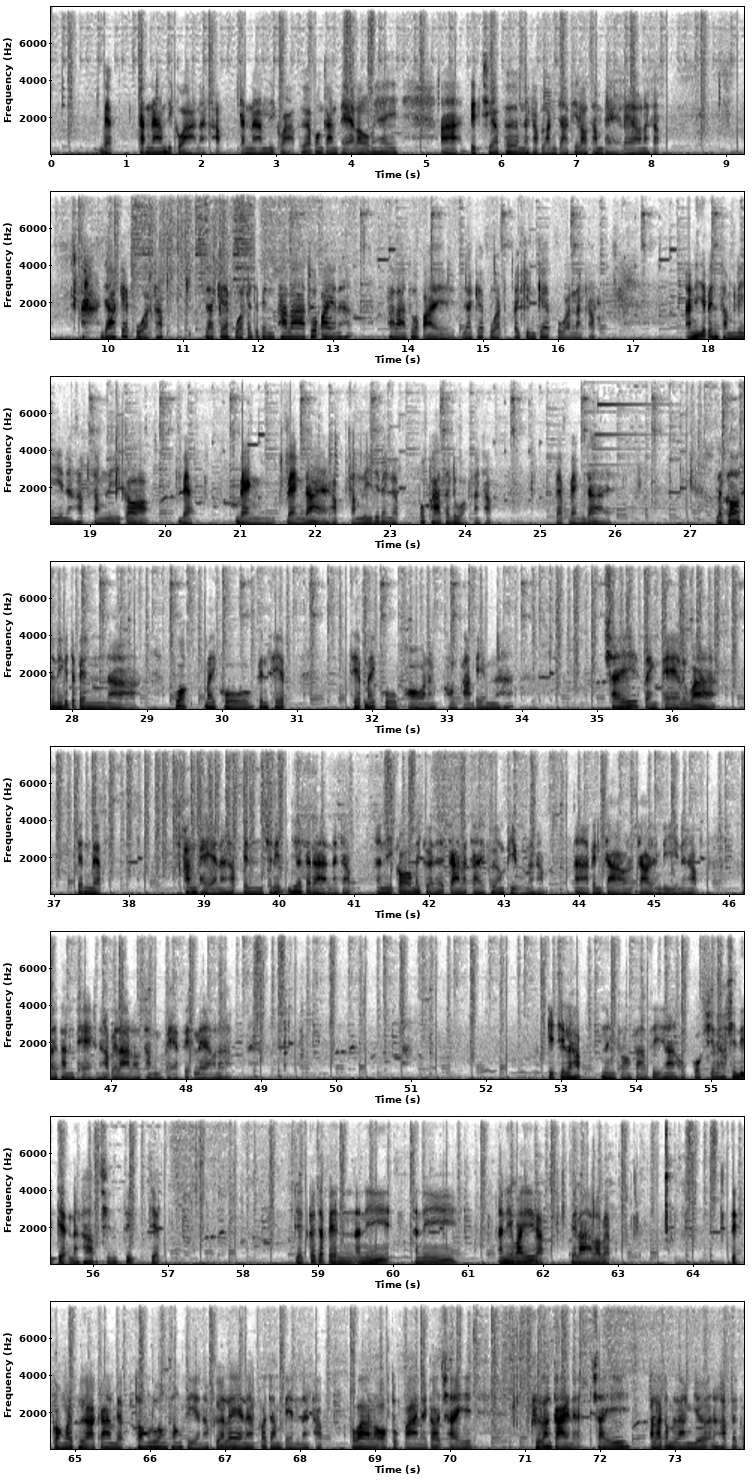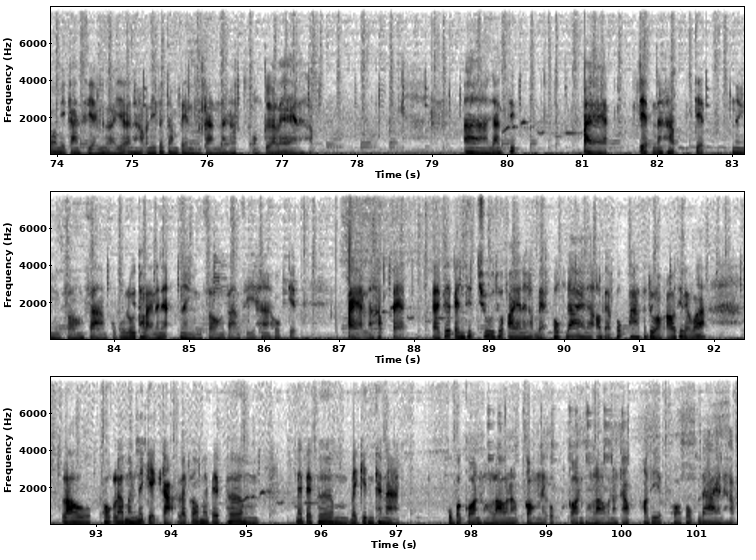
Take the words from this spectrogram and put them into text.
แบบกันน้ำดีกว่านะครับ กันน้ำดีกว่า เพื่อป้องกันแผลเราไม่ให้อ่าติดเชื้อเพิ่มนะครับ หลังจากที่เราทำแผลแล้วนะครับยาแก้ปวดครับ ยาแก้ปวดก็จะเป็นพาราทั่วไปนะฮะพาราทั่วไป ยาแก้ปวดไปกินแก้ปวดนะครับ อันนี้จะเป็นสำลีนะครับสำลีก็แบบแบ่งแบ่งได้ครับสำลีที่เป็นแบบพกพาสะดวกนะครับ แบบแบ่งได้ แล้วก็ตัวนี้ก็จะเป็นอ่าพวกไมโครเป็นเทปเทปไมโครพอนะของ 3M นะฮะใช้แต่งแผลหรือว่าเป็นแบบพันแผลนะครับ เป็นชนิดเยื่อกระดาษนะครับ อันนี้ก็ไม่เกิดให้การระคายเคืองผิวนะครับ อ่าเป็นกาวกาวอย่างดีนะครับ ว้พันแผลนะครับ เวลาเราทำแผลเสร็จแล้วนะครับ กี่ชิ้นแล้วครับหนึ่งสองสามสี่ห้าหกหกชิ้นแล้วชิ้นที่เจ็ดนะครับ ชิ้นที่เจ็ดเจ็ดก็จะเป็นอันนี้อันนี้อันนี้ไว้แบบเวลาเราแบบ ติดกล่องไว้เผื่ออาการแบบท้องร่วงท้องเสียนะครับ เกลือแร่นะครับก็จำเป็นนะครับ เพราะว่าเราออกตกปลาเนี่ยก็ใช้ คือร่างกายเนี่ยใช้พละกำลังเยอะนะครับ แล้วก็มีการเสียเหงื่อเยอะนะครับ อันนี้ก็จำเป็นเหมือนกันนะครับของเกลือแร่นะครับอ่าอย่างที่แปดเจ็ดนะครับเจ็ดหนึ่งสองสามผมไม่รู้เท่าไหร่แล้วเนี่ยหนึ่งสองสามสี่ห้าหกเจ็ดแปดนะครับแปดแปดก็จะเป็นทิชชู่ทั่วไปนะครับ แบบพกได้นะเอาแบบพกพาสะดวกเอาที่แบบว่า เราพกแล้วมันไม่เกะกะ แล้วก็ไม่ไปเพิ่ม ไม่ไปเพิ่มไปกินขนาด อุปกรณ์ของเรานะครับ กล่องในอุปกรณ์ของเรานะครับเอาที่พอพกได้นะครับ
